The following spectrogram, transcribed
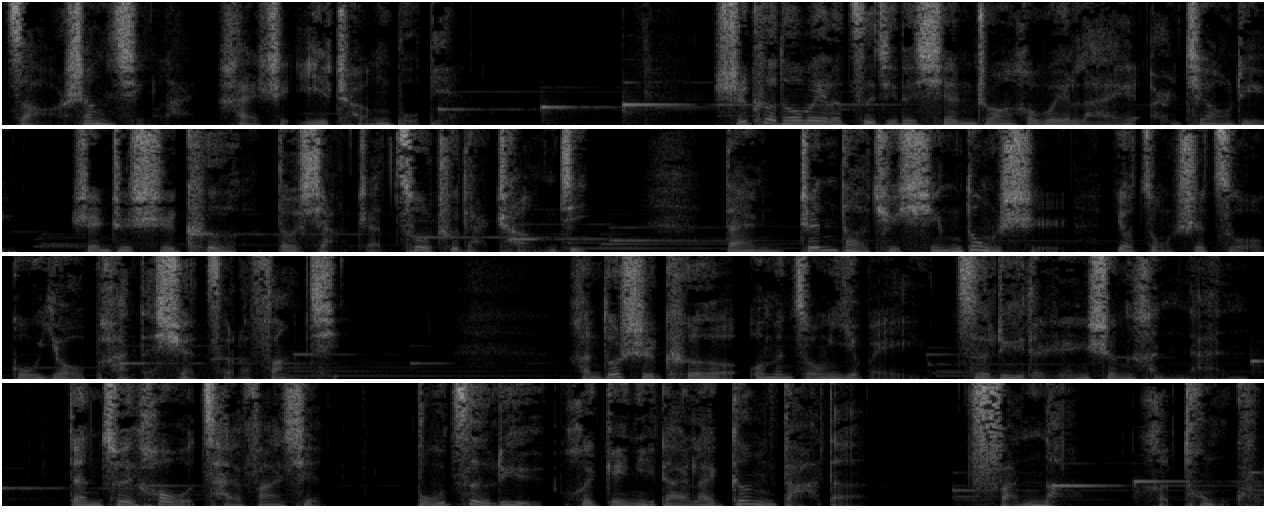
早上醒来还是一成不变。时刻都为了自己的现状和未来而焦虑，甚至时刻都想着做出点成绩，但真到去行动时，又总是左顾右盼的选择了放弃。很多时刻，我们总以为自律的人生很难，但最后才发现。不自律会给你带来更大的烦恼和痛苦。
